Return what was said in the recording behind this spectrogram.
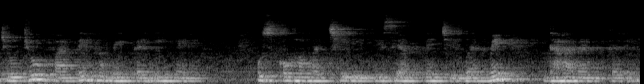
जो जो बातें हमें कही हैं, उसको हम अच्छी रीति से अपने जीवन में धारण करें।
